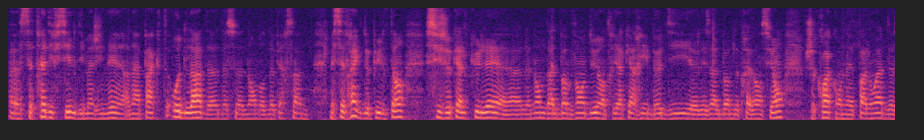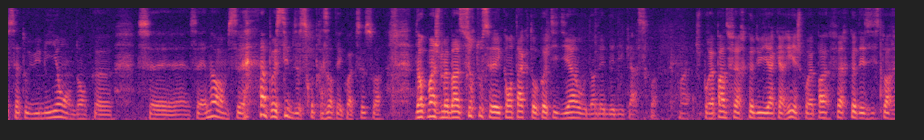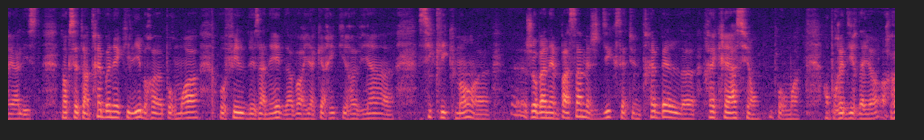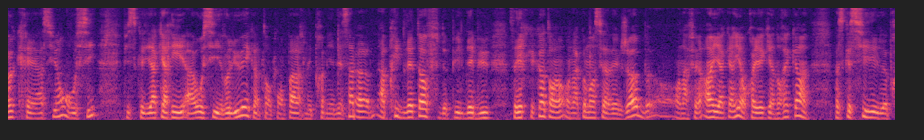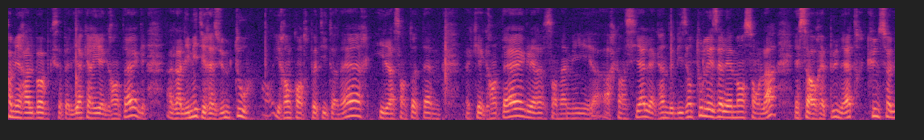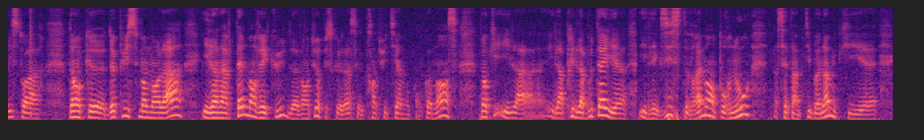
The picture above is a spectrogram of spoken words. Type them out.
euh, c'est très difficile d'imaginer un impact au-delà de, ce nombre de personnes. Mais c'est vrai que depuis le temps, si je calculais euh, le nombre d'albums vendus entre Yakari, Buddy, euh, les albums de prévention, je crois qu'on n'est pas loin de 7 ou 8 millions. Donc c'est énorme, c'est impossible de se représenter quoi que ce soit. Donc moi je me base surtout sur les contacts au quotidien ou dans des dédicaces. Quoi. Je ne pourrais pas faire que du Yakari et je ne pourrais pas faire que des histoires réalistes. Donc c'est un très bon équilibre euh, pour moi au fil des années d'avoir Yakari qui revient euh, cycliquement. Euh. Joban n'aime pas ça, mais je dis que c'est une très belle euh, récréation pour moi. On pourrait dire d'ailleurs recréation aussi, puisque Yakari a aussi évolué quand on compare les premiers dessins, euh, a pris de l'étoffe depuis le début. C'est-à-dire que quand on, a commencé avec Job, on a fait un Yakari, on croyait qu'il n'y en aurait qu'un. Parce que si le premier album qui s'appelle Yakari et Grand Aigle, à la limite, il résume tout. Il rencontre Petit Tonnerre, il a son totem qui est Grand Aigle, il a son ami Arc-en-Ciel, la graine de bison, tous les éléments sont là et ça aurait pu n'être qu'une seule histoire. Donc euh, depuis ce moment-là, il en a tellement vécu d'aventure, puisque là c'est le 38e qu'on commence, donc il a, il a pris de la bouteille, il existe vraiment pour nous, c'est un petit bonhomme qui,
